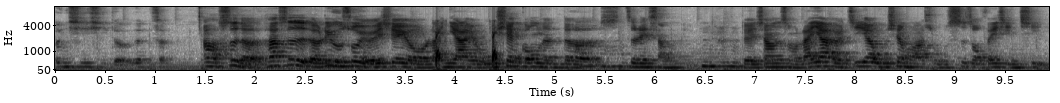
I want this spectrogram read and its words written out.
NCC 的认证？啊、哦，是的，它是呃，例如说有一些有蓝牙、有无线功能的这类商品，嗯嗯对，像是什么蓝牙耳机啊、无线滑鼠、四轴飞行器，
